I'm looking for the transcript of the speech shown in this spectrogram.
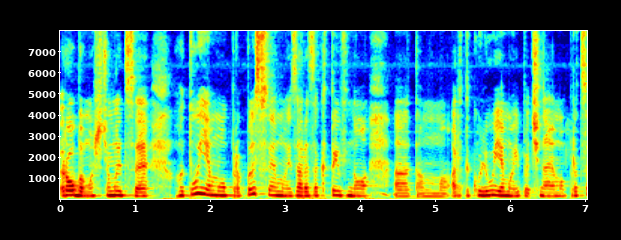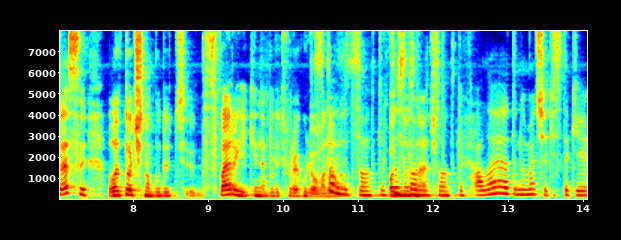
робимо, що ми це готуємо, прописуємо і зараз активно там артикулюємо і починаємо процеси, але точно будуть сфери, які не будуть врегульовані. 100%, це 100%. Але тим не менше, якісь такі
